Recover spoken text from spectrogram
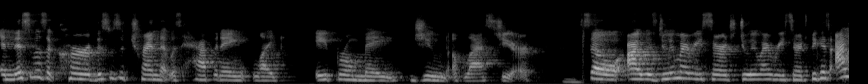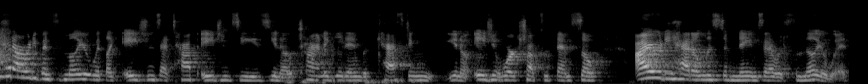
And this was a curve, this was a trend that was happening like April, May, June of last year. So I was doing my research, doing my research because I had already been familiar with like agents at top agencies, you know, trying to get in with casting, you know, agent workshops with them. So I already had a list of names that I was familiar with.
